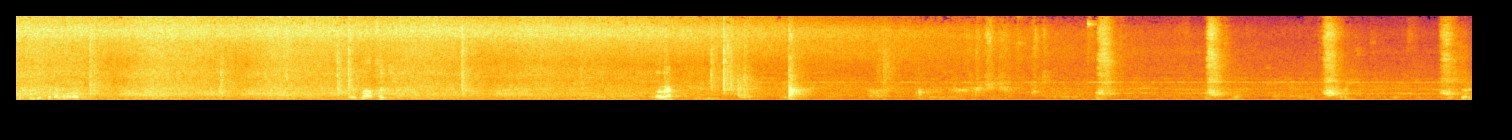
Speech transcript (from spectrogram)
Щоб кондюк тебе не морозить. 19. Добре. Два. Три. Чотири.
